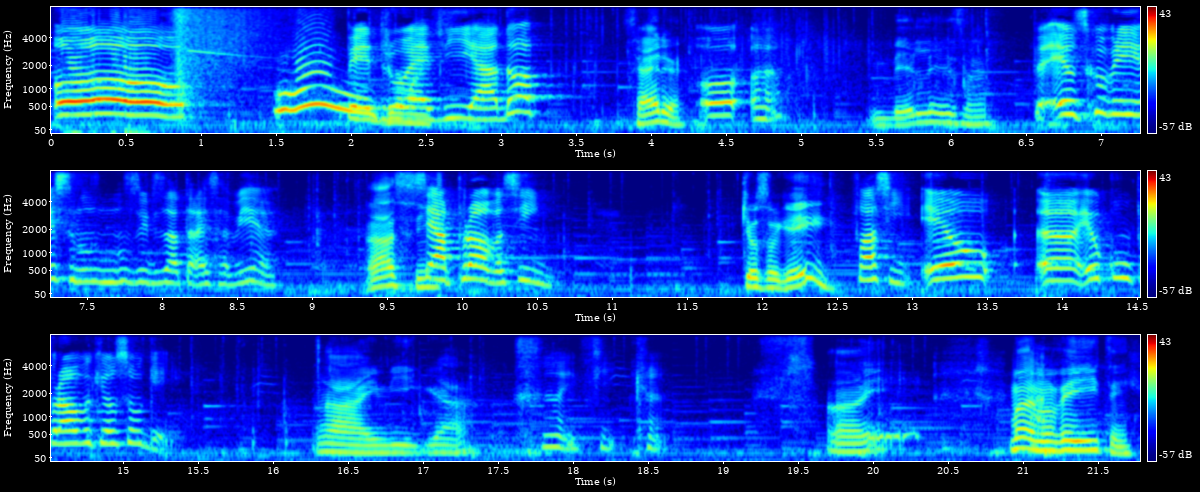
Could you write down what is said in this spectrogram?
Ô, ô. Uhul! Pedro é viado. Sério? Ô, aham. Beleza, né? Eu descobri isso nos, nos vídeos atrás, sabia? Ah, sim. Você aprova, assim? Que eu sou gay? Fala assim, eu, ah, eu comprovo que eu sou gay. Ai, amiga. Ai, fica. Ai. Mano, não veio item.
